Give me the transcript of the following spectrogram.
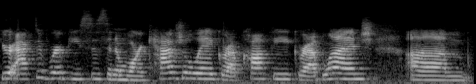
your activewear pieces in a more casual way. Grab coffee, grab lunch, um,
